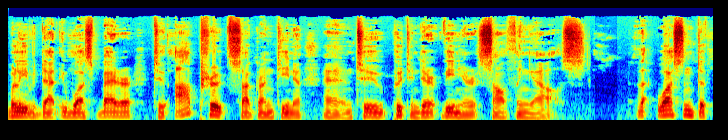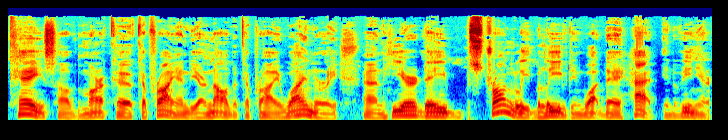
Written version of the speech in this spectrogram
believed that it was better to uproot Sagrantino and to put in their vineyard something else. That wasn't the case of Marco Caprai and the Arnaldo Caprai winery, and here they strongly believed in what they had in the vineyard,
